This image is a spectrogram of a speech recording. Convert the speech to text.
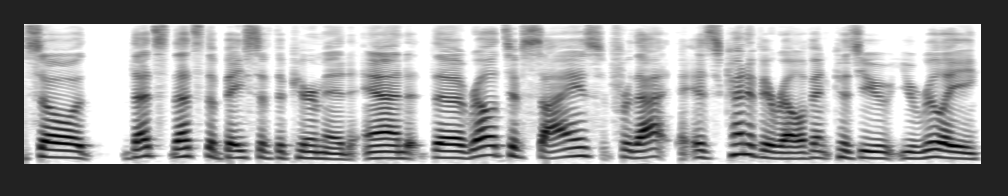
so that's that's the base of the pyramid and the relative size for that is kind of irrelevant because you you really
